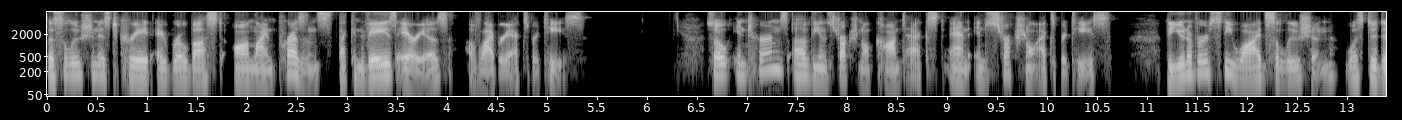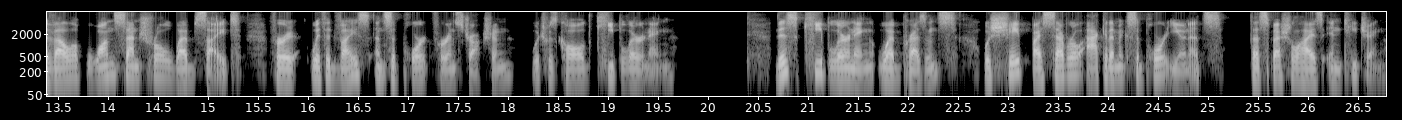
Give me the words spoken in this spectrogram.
the solution is to create a robust online presence that conveys areas of library expertise. So in terms of the instructional context and instructional expertise, the university-wide solution was to develop one central website for, with advice and support for instruction, which was called Keep Learning. This Keep Learning web presence was shaped by several academic support units that specialize in teaching.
